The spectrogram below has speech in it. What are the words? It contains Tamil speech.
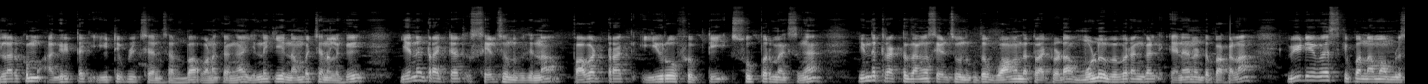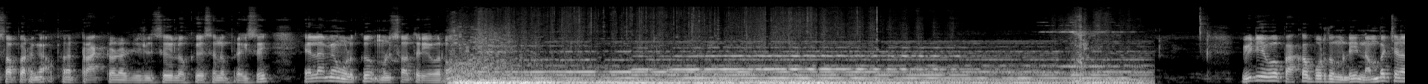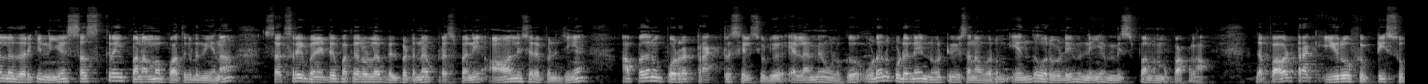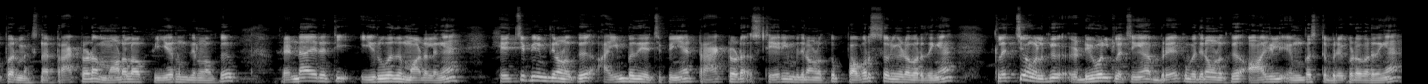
எல்லாருக்கும் அக்ரிடெக் யூடியூப் சேனல் சார்பாக வணக்கங்க. இன்றைக்கி நம்ம சேனலுக்கு என்ன டிராக்டர் சேல்ஸ் வந்து பார்த்திங்கன்னா Powertrac Euro fifty super மேக்ஸுங்க இந்த டிராக்டர் தாங்க சேல்ஸ் வந்து கொடுத்து வாங்கின டிராக்டரோட முழு விவரங்கள் என்னென்னு பார்க்கலாம். வீடியோவை ஸ்கிப் பண்ணாமல் முழுசாக பாருங்கள் அப்போ டிராக்டரோட டீட்டெயில்ஸு லொக்கேஷனு ப்ரைஸு எல்லாமே உங்களுக்கு முழுசாக தெரிய வரும். வீடியோவை பார்க்க போகிறது முன்னாடி நம்ம சேனலில் இது வரைக்கும் நீங்கள் சப்ஸ்கிரைப் பண்ணாமல் பார்த்துக்கிட்டீங்கன்னா சப்ஸ்கிரைப் பண்ணிவிட்டு பக்கத்தில் உள்ள பெல் பட்டனை ப்ரெஸ் பண்ணி ஆன்லைன் செலக்ட் பண்ணிச்சிங்க அப்போ தான் போடுற டிராக்டர் சேல்ஸ் வீடியோ எல்லாமே உங்களுக்கு உடனுக்குடனே நோட்டிஃபிகேஷனாக வரும். எந்த ஒரு வீடியோவும் நீங்கள் மிஸ் பண்ணாமல் பார்க்கலாம். இந்த Powertrac Euro fifty super max இந்த டிராக்டரோட மாடல் ஆஃப் இயர் அளவுக்கு ரெண்டாயிரத்தி இருபது மாடலுங்க. ஹெச்பி அளவுக்கு ஐம்பது ஹெச்பிங்க டிராக்டரோட ஸ்டேரிங் அளவுக்கு பவர் ஸ்டோரிங்கோட வருதுங்க. கிளச்சு உங்களுக்கு டியூவல் கிளச்சுங்க பிரேக் பார்த்தீங்கன்னா உங்களுக்கு ஆயில் எம்பஸ்ட் பிரேக்கோட வருதுங்க.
